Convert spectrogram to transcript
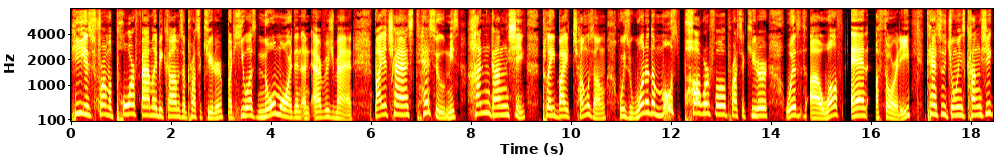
he is from a poor family, becomes a prosecutor, but he was no more than an average man. By a chance, Tae-soo meets Han Gang-sik, played by Chung Woo-sung, who is one of the most powerful prosecutor with uh, wealth and authority. Tae-soo joins Kang-sik,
